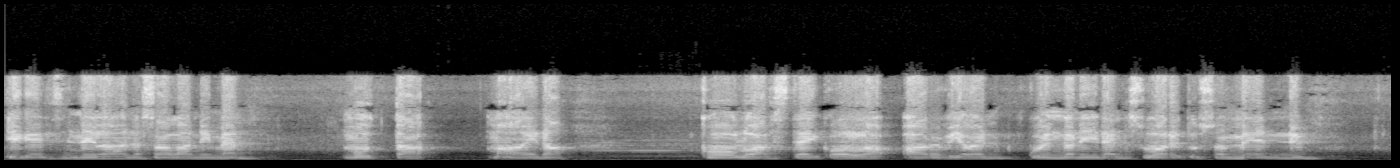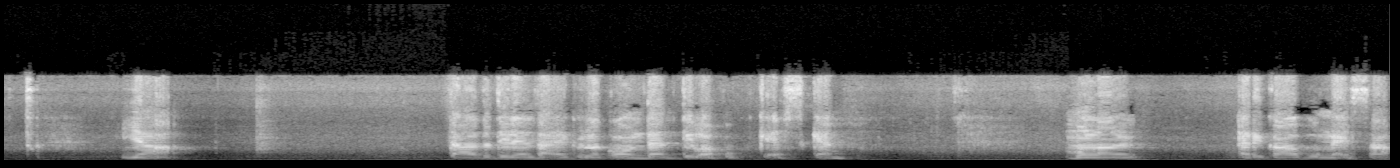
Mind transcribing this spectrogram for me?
ja keksin niillä aina salanimen, mutta mä aina kouluasteikolla arvioin, kuinka niiden suoritus on mennyt. Ja tältä tililtä ei kyllä kontentti lopu kesken. Mulla on eri kaupungeissa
